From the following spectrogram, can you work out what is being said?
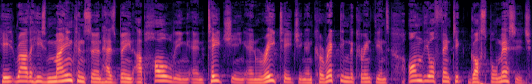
He, rather, his main concern has been upholding and teaching and reteaching and correcting the Corinthians on the authentic gospel message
